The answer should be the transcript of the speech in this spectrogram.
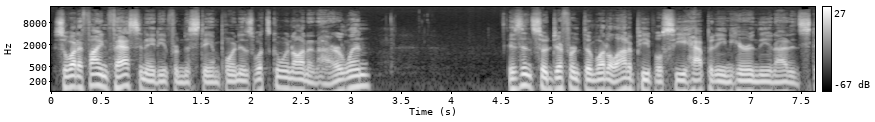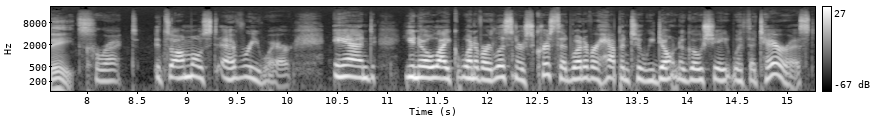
So, what I find fascinating from this standpoint is what's going on in Ireland isn't so different than what a lot of people see happening here in the United States. Correct. It's almost everywhere. And, you know, like one of our listeners, Chris said, whatever happened to we don't negotiate with a terrorist.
